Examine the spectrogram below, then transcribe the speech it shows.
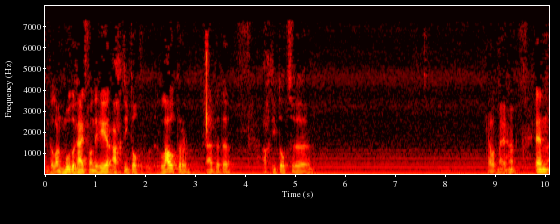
En de langmoedigheid van de Heer acht hij tot louter, staat het er, acht hij tot, uh, help mij hè. En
